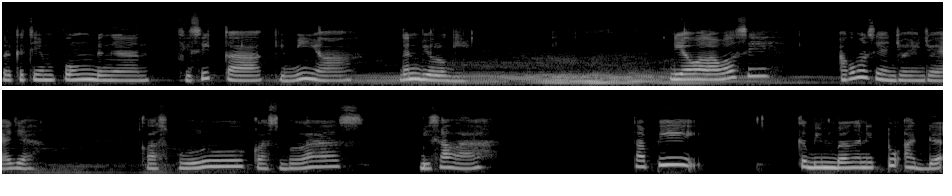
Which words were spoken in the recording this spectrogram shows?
berkecimpung dengan fisika, kimia, dan biologi. Di awal-awal sih aku masih enjoy-enjoy aja. Kelas 10, kelas 11, bisa lah. Tapi kebimbangan itu ada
